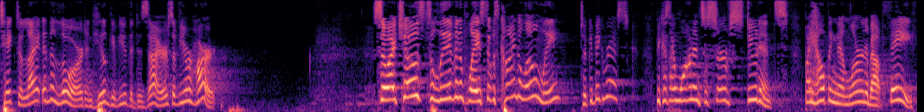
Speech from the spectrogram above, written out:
Take delight in the Lord and he'll give you the desires of your heart. So I chose to live in a place that was kind of lonely, took a big risk, because I wanted to serve students by helping them learn about faith.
